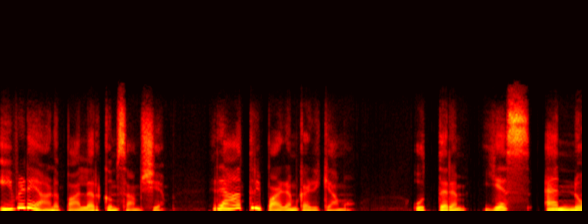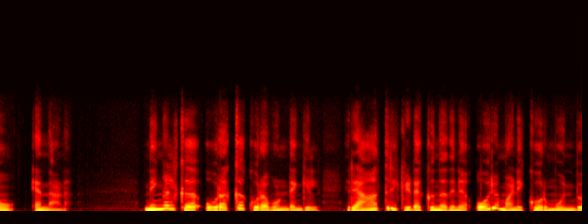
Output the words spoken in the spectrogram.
ഇവിടെയാണ് പലർക്കും സംശയം. രാത്രി പഴം കഴിക്കാമോ? ഉത്തരം യെസ് ആൻഡ് നോ എന്നാണ്. നിങ്ങൾക്ക് ഉറക്കക്കുറവുണ്ടെങ്കിൽ രാത്രി കിടക്കുന്നതിന് ഒരു മണിക്കൂർ മുൻപ്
